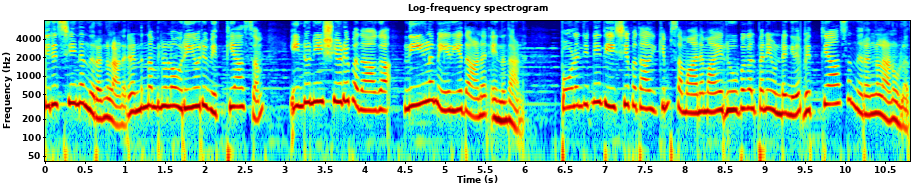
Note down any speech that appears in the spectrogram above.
തിരശ്ചീന നിറങ്ങളാണ്. രണ്ടും തമ്മിലുള്ള ഒരേ ഒരു വ്യത്യാസം ഇന്തോനേഷ്യയുടെ പതാക നീളമേറിയതാണ് എന്നതാണ്. പോളണ്ടിന്റെ ദേശീയ പതാകയ്ക്കും സമാനമായ രൂപകൽപ്പനയുണ്ടെങ്കിലും വ്യത്യാസ നിറങ്ങളാണ് ഉള്ളത്.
